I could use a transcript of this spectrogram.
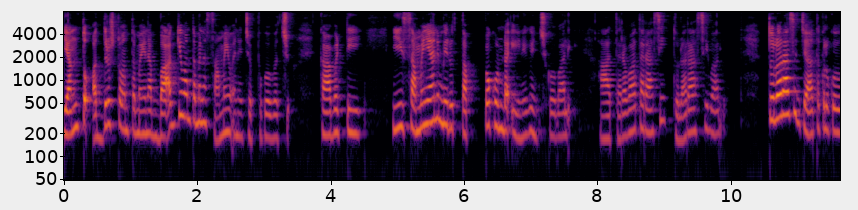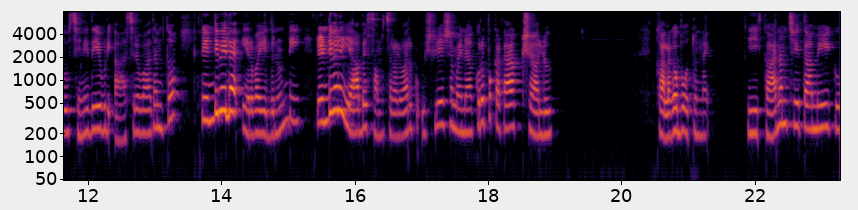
ఎంతో అదృష్టవంతమైన భాగ్యవంతమైన సమయం అని చెప్పుకోవచ్చు. కాబట్టి ఈ సమయాన్ని మీరు తప్పకుండా వినియోగించుకోవాలి ఆ తర్వాత రాశి తులరాశి వాళ్ళు. తులరాశి జాతకులకు శనిదేవుడి ఆశీర్వాదంతో రెండు వేల ఇరవై ఐదు నుండి రెండు వేల యాభై సంవత్సరాల వరకు విశ్లేషమైన కృప కటాక్షాలు కలగబోతున్నాయి. ఈ కారణం చేత మీకు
